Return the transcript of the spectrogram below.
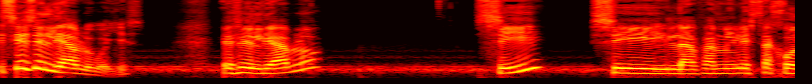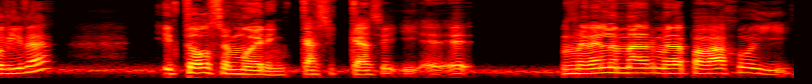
Sí es el diablo, güeyes. Es el diablo. Sí. Sí, la familia está jodida. Y todos se mueren, casi, casi. Y, eh, eh, me da en la madre, me da para abajo y.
